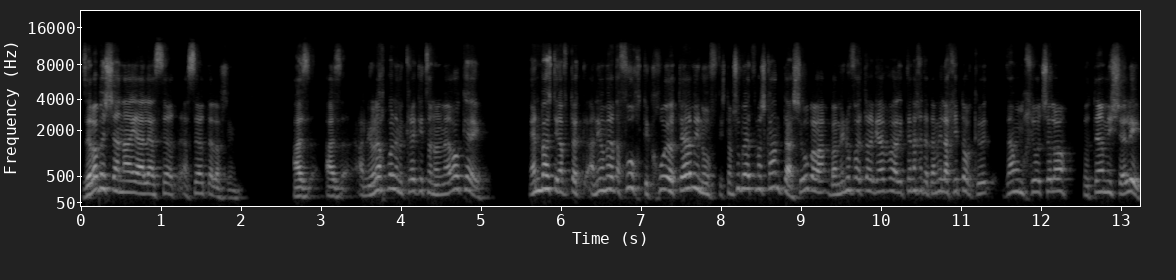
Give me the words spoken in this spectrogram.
זה לא בשנה יעלה עשרת, עשרת אלפים. אז, אז אני הולך פה למקרה קיצון, אני אומר אוקיי, אין בעיה שתיקח, אני אומר הפוך, תיקחו יותר מינוף, תשתמשו בעץ משכנתה, שהוא במינוף היותר גבוה ייתן לך את התמהיל הכי טוב, כי זה המומחיות שלו יותר משלי,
